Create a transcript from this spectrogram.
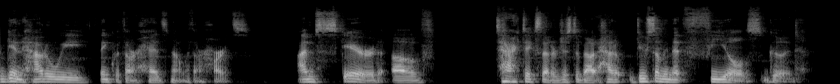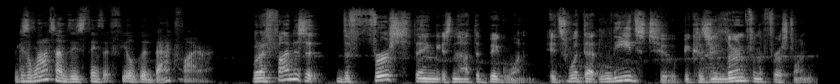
again, how do we think with our heads, not with our hearts? I'm scared of tactics that are just about how to do something that feels good. Because a lot of times these things that feel good backfire. What I find is that the first thing is not the big one. It's what that leads to because you learn from the first one.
